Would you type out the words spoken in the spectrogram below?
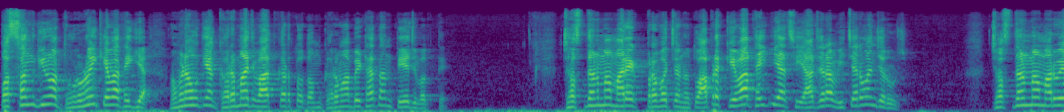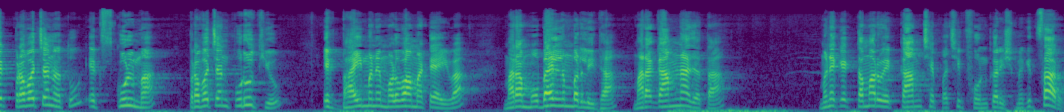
પસંદગીનો ધોરણો કેવા થઈ ગયા? હમણાં હું ત્યાં ઘરમાં જ વાત કરતો હતો. ઘરમાં બેઠા હતા ને તે જ વખતે. જસદણમાં મારે એક પ્રવચન હતું. આપણે કેવા થઈ ગયા છીએ? આ જરા વિચારવાની જરૂર છે. જસદણમાં મારું એક પ્રવચન હતું. એક સ્કૂલમાં પ્રવચન પૂરું થયું. એક ભાઈ મને મળવા માટે આવ્યા. મારા મોબાઈલ નંબર લીધા. મારા ગામના જ હતા. મને કંઈક તમારું એક કામ છે, પછી ફોન કરીશ. મેં કીધું, સારું.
